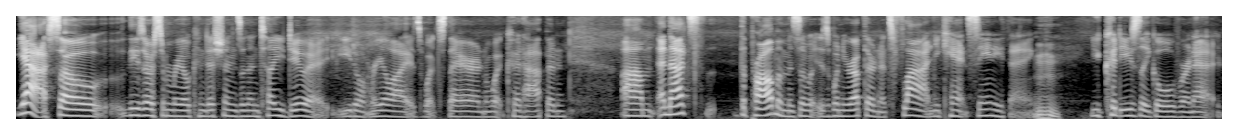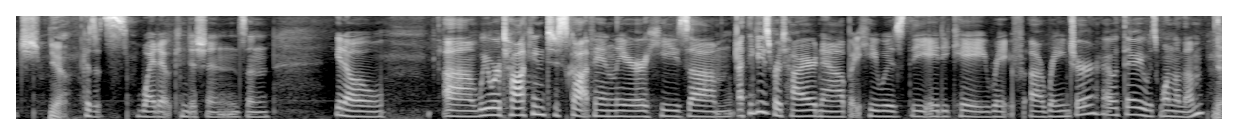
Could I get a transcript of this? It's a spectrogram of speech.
yeah. So these are some real conditions, and until you do it, you don't realize what's there and what could happen. Um, and that's the problem is is when you're up there and it's flat and you can't see anything. You could easily go over an edge Yeah. because it's whiteout conditions and you know uh, we were talking to Scott Van Laer. He's um, I think he's retired now, but he was the ADK ra- uh, ranger out there. He was one of them. Yeah.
